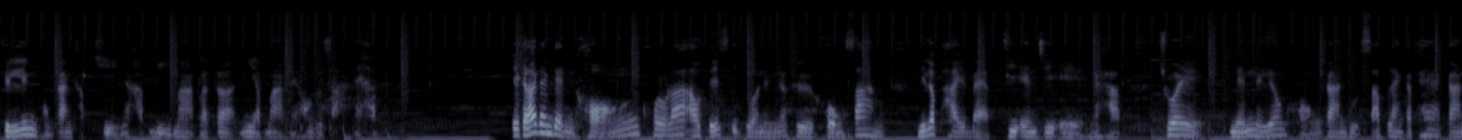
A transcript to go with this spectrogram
ฟีลลิ่งของการขับขี่นะครับดีมากแล้วก็เงียบมากในห้องโดยสารนะครับ เอกลักษณ์เด่นๆของ Corolla Altis อีกตัวหนึ่งก็คือโครงสร้างนิรภัยแบบ TNGA นะครับ ช่วยเน้นในเรื่องของการดูดซับแรงกระแทกการ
